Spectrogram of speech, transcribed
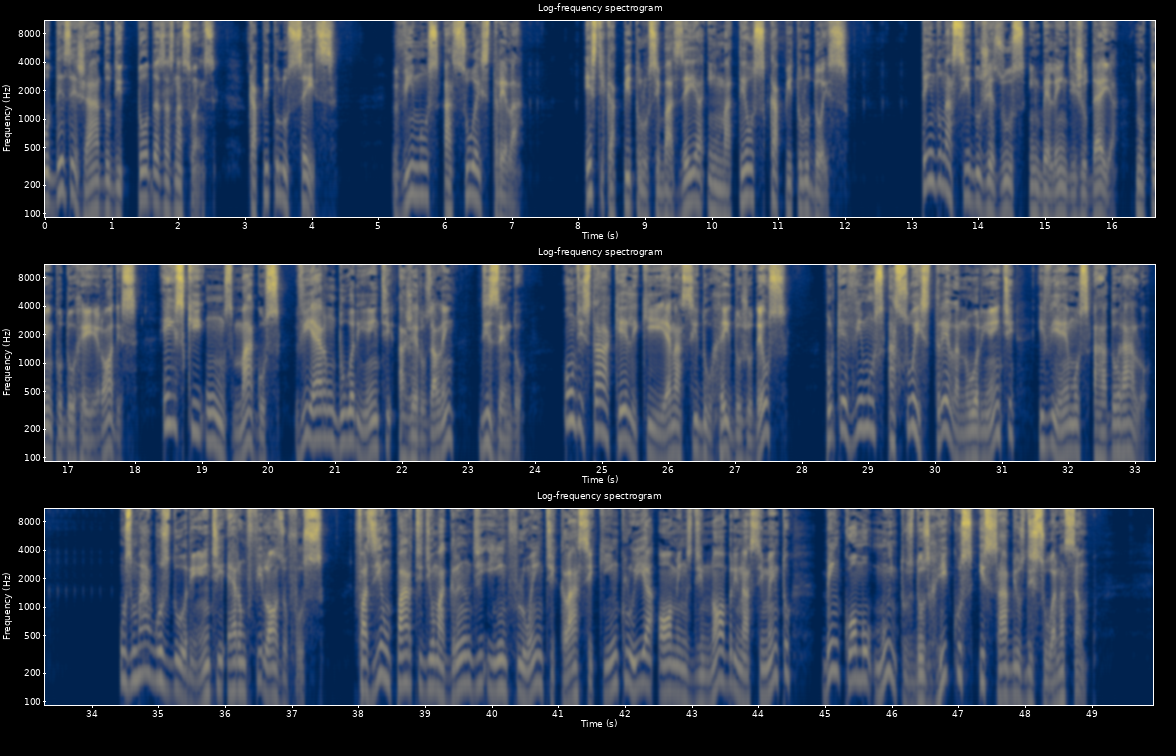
O desejado de todas as nações. Capítulo 6 Vimos a sua estrela. Este capítulo se baseia em Mateus capítulo 2. Tendo nascido Jesus em Belém de Judéia, no tempo do rei Herodes, eis que uns magos vieram do Oriente a Jerusalém, dizendo: Onde está aquele que é nascido rei dos judeus? Porque vimos a sua estrela no Oriente e viemos a adorá-lo. Os magos do Oriente eram filósofos. Faziam parte de uma grande e influente classe que incluía homens de nobre nascimento, bem como muitos dos ricos e sábios de sua nação.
